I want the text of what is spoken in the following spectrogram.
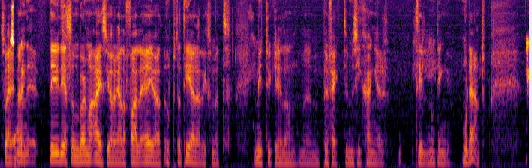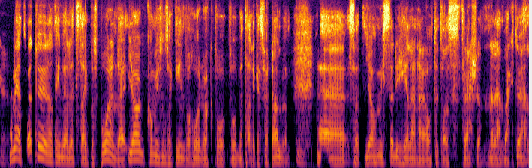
Så är det. Det. Men eh, det är ju det som Burma Ice gör i alla fall. är ju att uppdatera liksom ett, i mitt tycke redan eh, perfekt musikgenre till någonting modernt. Men jag tror att du är någonting väldigt starkt på spåren där. Jag kom ju som sagt in på hårdrock på, på Metallicas svarta album. Eh, så jag missade ju hela den här 80-tals-thrashen när den var aktuell.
